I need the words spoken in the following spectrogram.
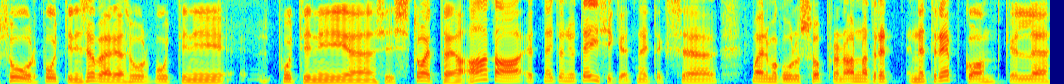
suur Putini sõber ja suur Putini Putini äh, siis toetaja, aga et neid on ju teisigi, et näiteks äh, maailmakuulus sopran Anna Netrebko, kelle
